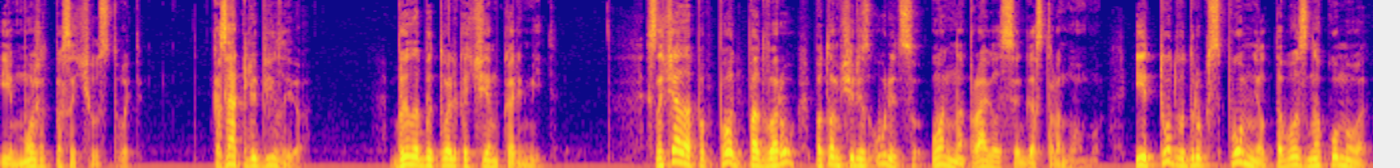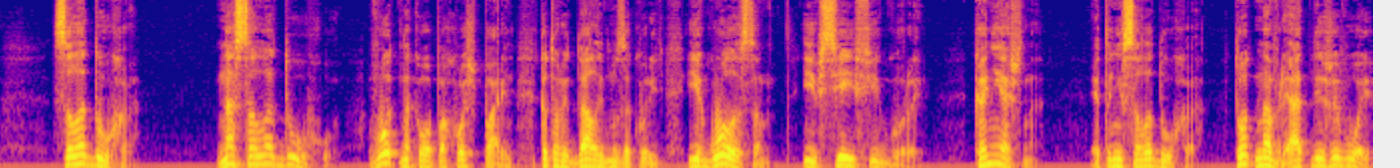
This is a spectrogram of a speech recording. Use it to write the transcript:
и может посочувствовать. Казак любил ее. Было бы только чем кормить. Сначала по, по, двору, потом через улицу он направился к гастроному. И тут вдруг вспомнил того знакомого Солодуха. На Солодуху. Вот на кого похож парень, который дал ему закурить. И голосом, и всей фигурой. Конечно, это не Солодуха. Тот навряд ли живой.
